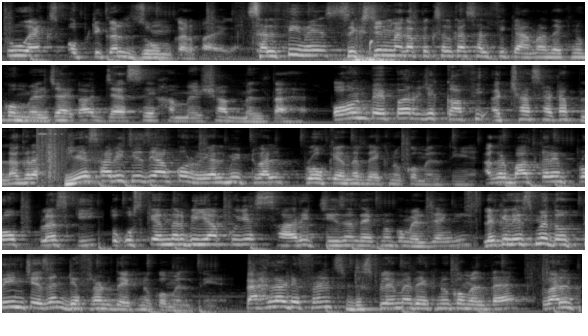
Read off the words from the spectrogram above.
2x ऑप्टिकल जूम कर पाएगा। सेल्फी में 16 मेगापिक्सल का सेल्फी कैमरा देखने को मिल जाएगा, जैसे हमेशा मिलता है। ऑन पेपर ये काफ़ी अच्छा सेटअप लग रहा है। ये सारी चीज़ें आपको Realme 12 Pro के अंदर देखने को मिलती हैं। अगर बात करें Pro Plus की तो उसके अंदर भी आपको ये सारी चीज़ें देखने को मिल जाएँगी, लेकिन इसमें दो तीन चीज़ें डिफरेंट देखने को मिलती हैं। पहला डिफरेंस डिस्प्ले में देखने को मिलता है। 12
